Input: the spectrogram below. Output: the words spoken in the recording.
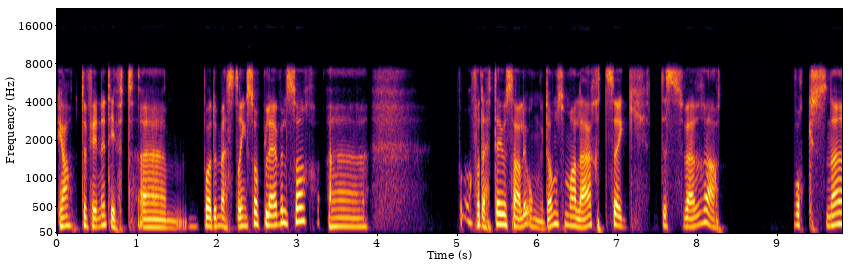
Ja, definitivt. Ehm, både mestringsopplevelser eh, For dette er jo særlig ungdom som har lært seg, dessverre, at voksne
